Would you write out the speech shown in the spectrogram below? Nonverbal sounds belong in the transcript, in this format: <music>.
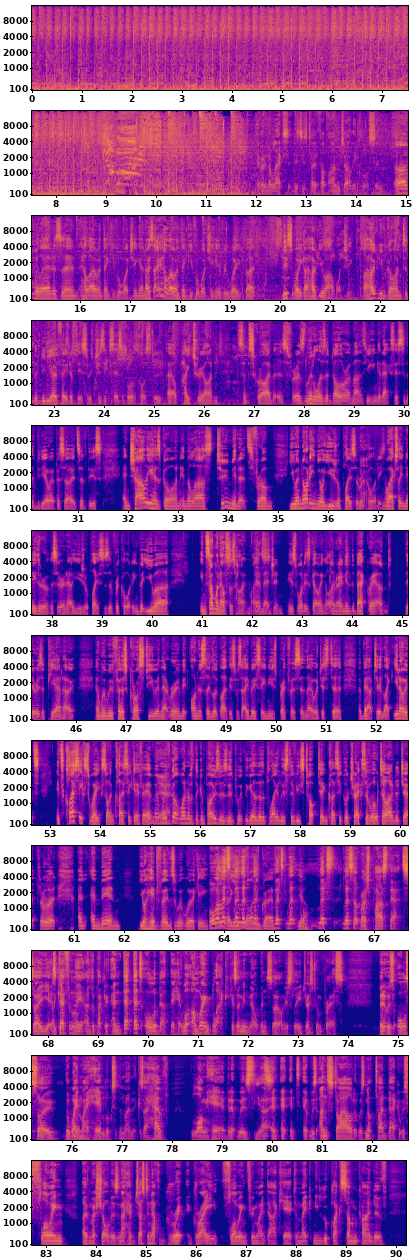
Tofop. I'm Charlie Clausen. I'm Wil Anderson. Hello and thank you for watching. And I say hello and thank you for watching every week, but this week I hope you are watching. I hope you've gone to the video feed of this, which is accessible, of course, to our Patreon subscribers. For as little as a dollar a month, you can get access to the video episodes of this. And Charlie has gone in the last two minutes from you are not in your usual place of No. recording. Well, actually, neither of us are in our usual places of recording, but you are in someone else's home, I Yes. imagine, is what is going on. Correct. And in the background, there is a piano. And when we first crossed to you in that room, it honestly looked like this was ABC News Breakfast, and they were just uh, about to like, you know, it's it's classics weeks on Classic FM, and Yeah. we've got one of the composers who put together the playlist of his top ten classical tracks of all time to chat through it, and and then your headphones weren't working. Well, well let's So let, let, let, grabbed- let's let yeah. let's let's not rush past that. So yes, Okay. definitely I look like a, and that that's all about the hair. Well, I'm wearing black because I'm in Melbourne, so obviously dressed to impress. But it was also the way my hair looks at the moment because I have long hair, but it was Yes. uh, it, it, it it was unstyled. It was not tied back. It was flowing over my shoulders, and I have just enough gray, gray flowing through my dark hair to make me look like some kind of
